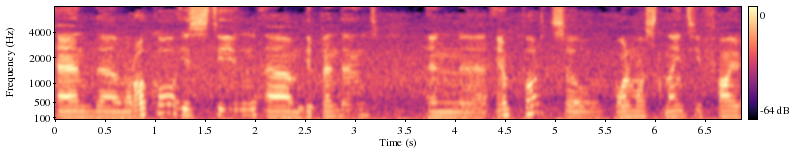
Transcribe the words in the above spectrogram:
And uh, Morocco is still um, dependent on uh, import, so almost 95%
